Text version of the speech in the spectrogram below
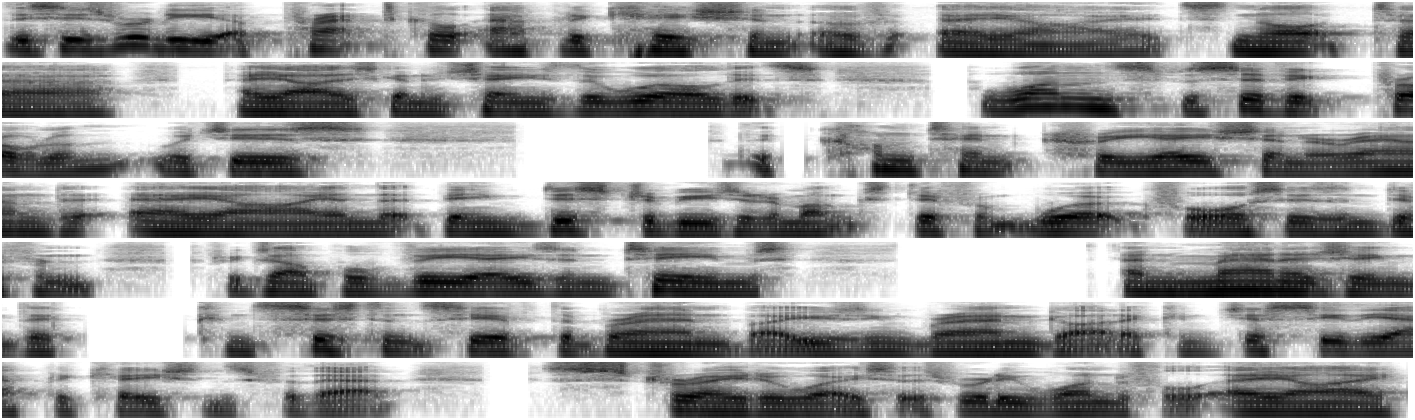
this is really a practical application of AI. It's not, uh, AI is going to change the world. It's one specific problem, which is the content creation around AI and that being distributed amongst different workforces and different, for example, VAs and teams and managing the consistency of the brand by using BrandGuard. I can just see the applications for that straight away. So it's really wonderful. AI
